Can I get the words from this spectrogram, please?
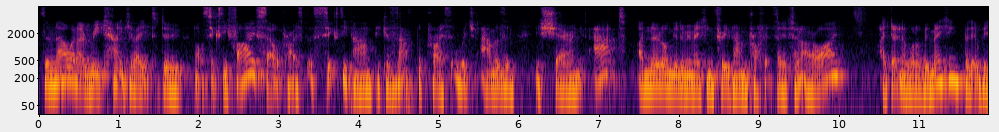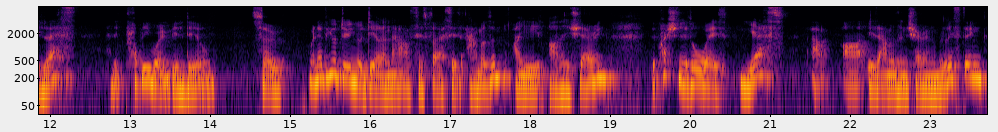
So now when I recalculate to do not 65 sale price, but 60 pound, because that's the price at which Amazon is sharing at, I'm no longer going to be making three pound profit, 30% ROI. I don't know what I'll be making, but it'll be less and it probably won't be a deal. So whenever you're doing your deal analysis versus Amazon, i.e., are they sharing? The question is always yes, uh, is Amazon sharing on the listing?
